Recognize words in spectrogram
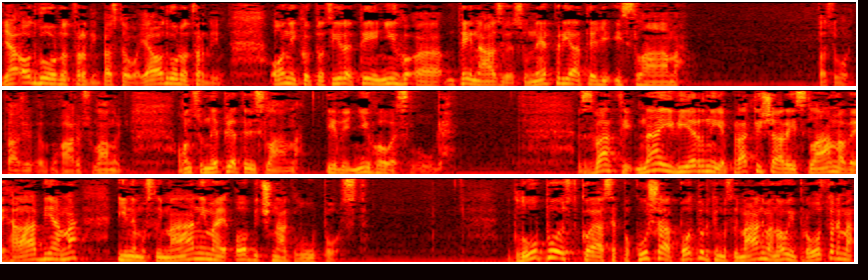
Ja odgovorno tvrdim, pa ovo, ja odgovorno tvrdim, oni koji plasiraju te, njiho, te nazive su neprijatelji Islama. Pa se ovo kaže Muhare Sulanović. Oni su neprijatelji Islama ili njihove sluge. Zvati najvjernije praktičare Islama vehabijama i nemuslimanima je obična glupost glupost koja se pokušava poturiti muslimanima na ovim prostorima,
